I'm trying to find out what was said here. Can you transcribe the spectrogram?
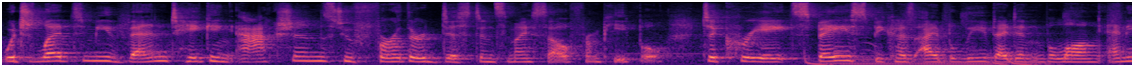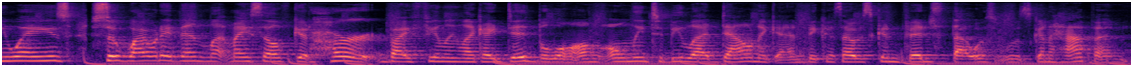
which led to me then taking actions to further distance myself from people, to create space because I believed I didn't belong anyways. So why would I then let myself get hurt by feeling like I did belong only to be let down again because I was convinced that was what was gonna happen.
